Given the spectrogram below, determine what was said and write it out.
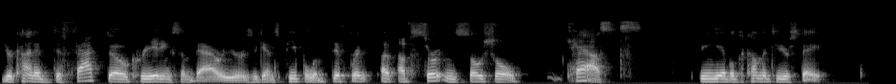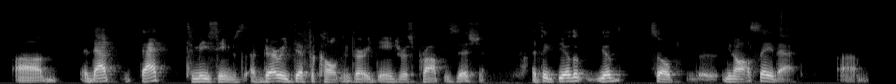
you're kind of de facto creating some barriers against people of different of, of certain social castes being able to come into your state. Um, and that that to me seems a very difficult and very dangerous proposition. I think the other, the so you know I'll say that um,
